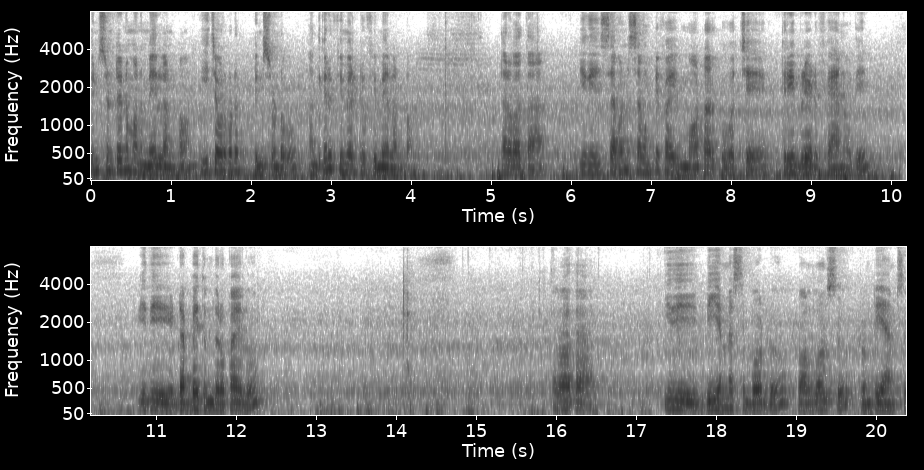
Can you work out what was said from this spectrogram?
పిన్స్ ఉంటేనే మనం మేల్ అంటాం. ఈ చివరి కూడా పిన్స్ ఉండవు. అందుకని ఫిమేల్ టు ఫిమేల్ అంటాం. తర్వాత ఇది సెవెన్ సెవెంటీ ఫైవ్ మోటార్కు వచ్చే త్రీ బ్లేడ్ ఫ్యాన్ ఇది. ఇది డెబ్బై తొమ్మిది రూపాయలు. తర్వాత ఇది BMS board twelve volts twenty amps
